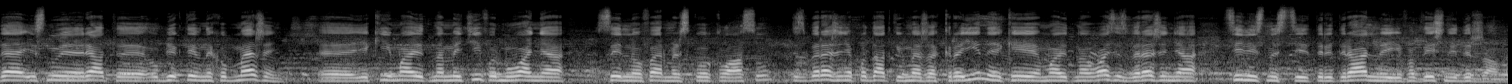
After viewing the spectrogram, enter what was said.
де існує ряд е, об'єктивних обмежень, е, які мають на меті формування сильного фермерського класу, збереження податків в межах країни, які мають на увазі збереження цілісності територіальної і фактичної держави.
